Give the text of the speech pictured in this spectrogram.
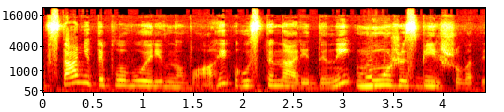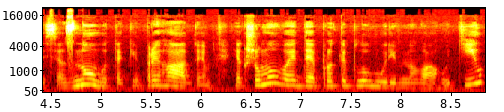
В стані теплової рівноваги густина рідини може збільшуватися. Знову таки пригадуємо, якщо мова йде про теплову рівновагу тіл,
